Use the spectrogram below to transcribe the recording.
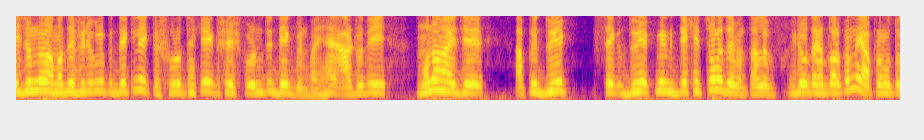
এই জন্য আমাদের ভিডিওগুলো দেখলে একটু শুরু থেকে একটু শেষ পর্যন্ত দেখবেন ভাই হ্যাঁ? আর যদি মনে হয় যে আপনি দু এক দুই এক মিনিট দেখে চলে যাবেন, তাহলে ভিডিও দেখার দরকার নেই, আপনার মতো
